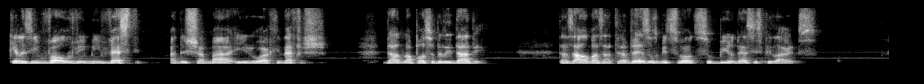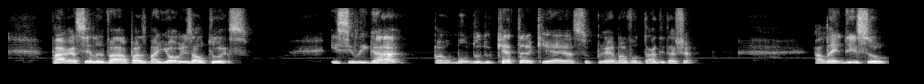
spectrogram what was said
que eles envolvem e investem a Neshama e Ruach e Nefesh, dando a possibilidade das almas através dos mitzvot subir nesses pilares para se elevar para as maiores alturas e se ligar para o mundo do Keter, que é a suprema vontade da Hashem. Além disso,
